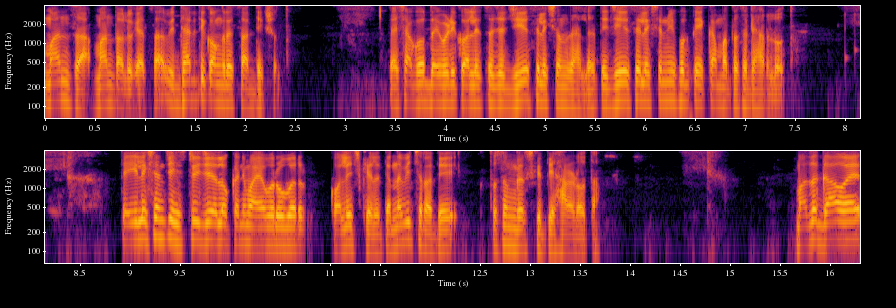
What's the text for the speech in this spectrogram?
मानचा मान तालुक्याचा विद्यार्थी काँग्रेसचा अध्यक्ष होतो. त्याच्या अगोदर दैवडी कॉलेजचं जे जी एस इलेक्शन झालं ते जी एस इलेक्शन मी फक्त एका मतासाठी हरलो होतो. त्या इलेक्शनची हिस्ट्री जे लोकांनी माझ्याबरोबर कॉलेज केलं त्यांना विचारा ते तो संघर्ष किती हार्ड होता. माझं गाव आहे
